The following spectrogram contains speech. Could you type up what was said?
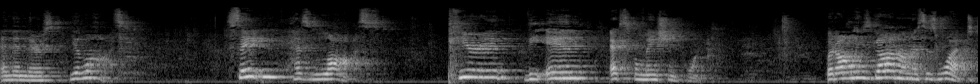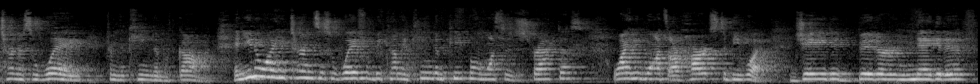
and then there's you lost. Satan has lost. Period. The end. Exclamation point. But all he's got on us is what? To turn us away from the kingdom of God. And you know why he turns us away from becoming kingdom people and wants to distract us? Why he wants our hearts to be what? Jaded, bitter, negative,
